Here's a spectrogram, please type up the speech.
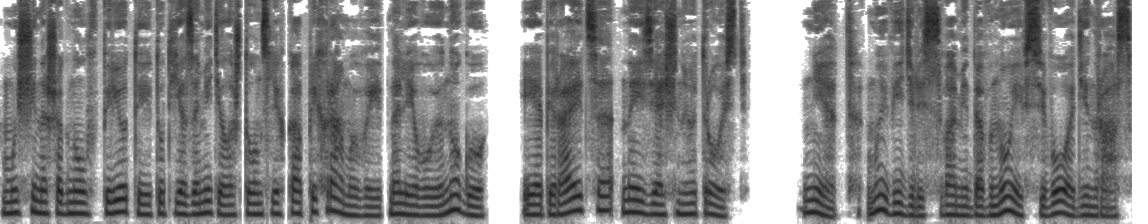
Мужчина шагнул вперед, и тут я заметила, что он слегка прихрамывает на левую ногу и опирается на изящную трость. «Нет, мы виделись с вами давно и всего один раз.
